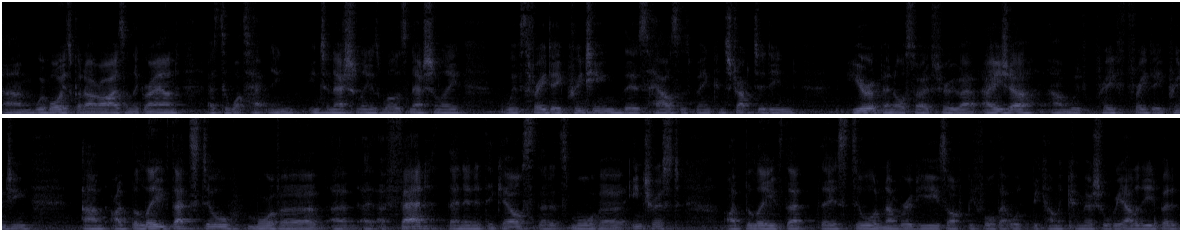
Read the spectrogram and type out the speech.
um, we've always got our eyes on the ground as to what's happening internationally as well as nationally. with 3D printing. There's houses being constructed in Europe and also throughout Asia um, with 3D printing. Um, I believe that's still more of a, a, a, fad than anything else, that it's more of an interest. I believe that there's still a number of years off before that would become a commercial reality, but it,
